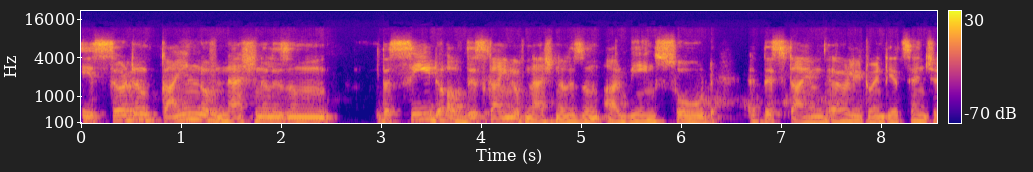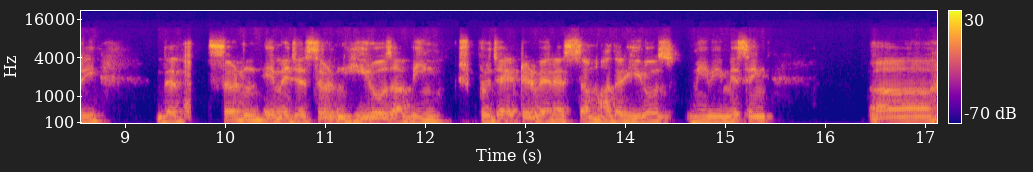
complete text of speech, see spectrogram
a certain kind of nationalism the seed of this kind of nationalism are being sowed at this time, the early 20th century. That certain images, certain heroes are being projected, whereas some other heroes may be missing. Uh,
